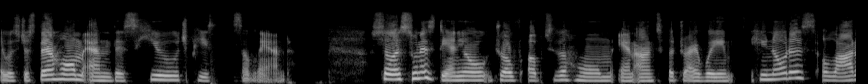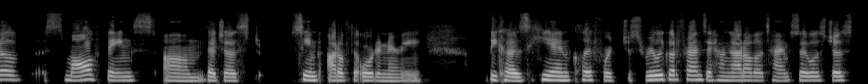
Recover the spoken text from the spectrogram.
it was just their home and this huge piece of land. So as soon as Daniel drove up to the home and onto the driveway, he noticed a lot of small things um, that just seemed out of the ordinary because he and Cliff were just really good friends. They hung out all the time. So it was just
